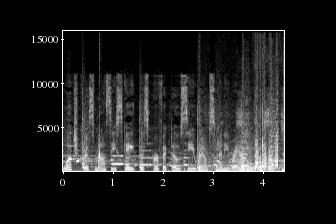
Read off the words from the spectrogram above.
Watch Chris Massey skate this perfect OC ramps mini ramp.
